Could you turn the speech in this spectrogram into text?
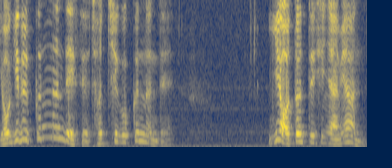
여기를 끊는 데 있어요. 젖히고 끊는 데 이게 어떤 뜻이냐면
